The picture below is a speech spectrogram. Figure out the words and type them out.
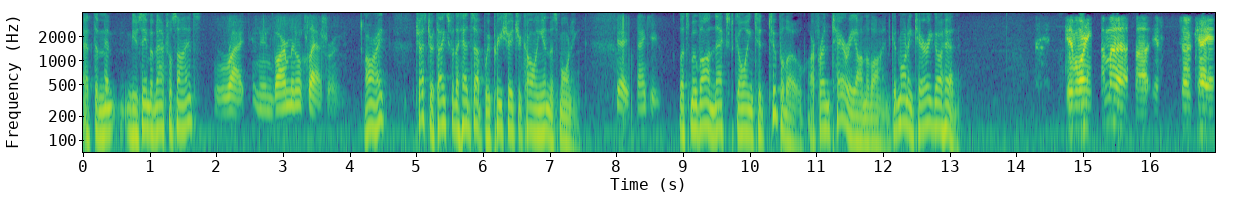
at the at, Museum of Natural Science. Right, in the environmental classroom. All right. Chester, thanks for the heads up. We appreciate you calling in this morning. Okay, thank you. Let's move on next, going to Tupelo. Our friend Terry on the line. Good morning, Terry. Go ahead. Good morning. I'm going to, uh, if it's okay,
